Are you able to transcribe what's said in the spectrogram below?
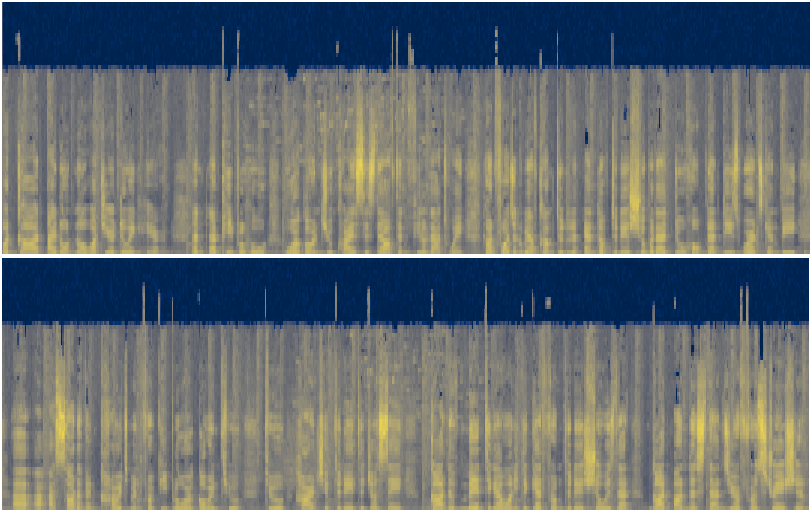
but God, I don't know what you're doing here. And, and people who, who are going through crisis, they often feel that way. So, unfortunately, we have come to the end of today's show, but I do hope that these words can be uh, a, a sort of encouragement for people who are going through through hardship today to just say, God, the main thing I want you to get from today's show is that God understands your frustration,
